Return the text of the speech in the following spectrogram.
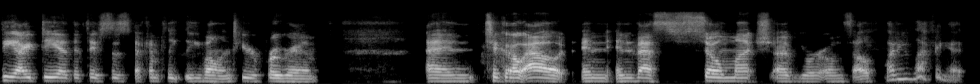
the idea that this is a completely volunteer program and to go out and invest so much of your own self. What are you laughing at?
